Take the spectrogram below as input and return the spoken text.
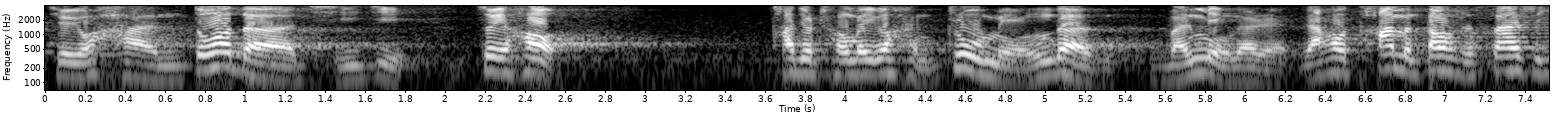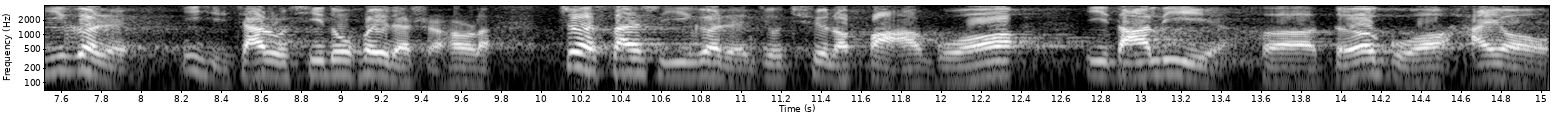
就有很多的奇迹，最后他就成为一个很著名的、闻名的人。然后他们当时三十一个人一起加入西都会的时候了，这三十一个人就去了法国。意大利和德国还有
